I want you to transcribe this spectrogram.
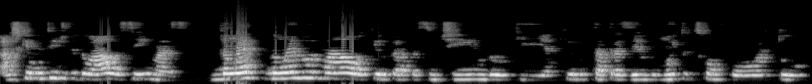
acho que é muito individual, assim, mas não é, não é normal aquilo que ela está sentindo, que aquilo está trazendo muito desconforto,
